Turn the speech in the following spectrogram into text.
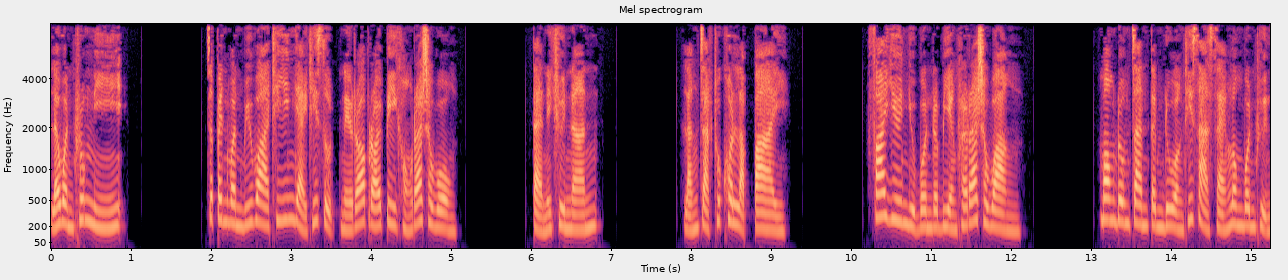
และวันพรุ่งนี้ จะเป็นวันวิวาที่ยิ่งใหญ่ที่สุดในรอบร้อยปีของราชวงศ์ แต่ในคืนนั้น หลังจากทุกคนหลับไปฝ้ายืนอยู่บนระเบียงพระราชวัง มองดวงจันทร์เต็มดวงที่สาดแสงลงบนผืน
